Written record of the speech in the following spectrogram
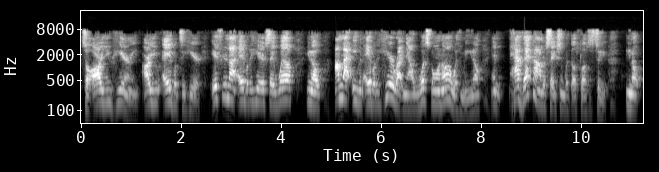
So, are you hearing? Are you able to hear? If you're not able to hear, say, well, you know, I'm not even able to hear right now what's going on with me, you know, and have that conversation with those closest to you. You know,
